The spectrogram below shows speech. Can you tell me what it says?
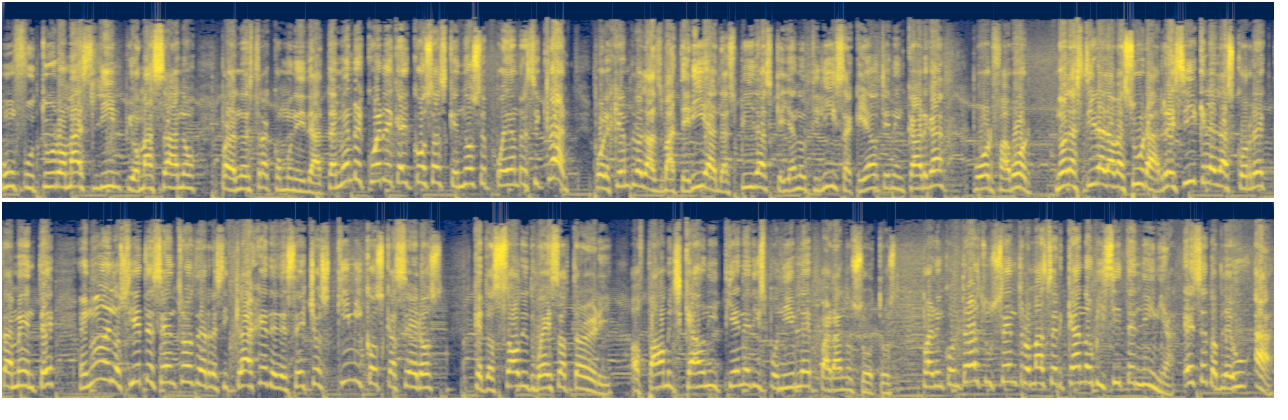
un futuro más limpio, más sano para nuestra comunidad. También recuerde que hay cosas que no se pueden reciclar. Por ejemplo, las baterías, las pilas que ya no utiliza, que ya no tienen carga, por favor, no las tire a la basura, recíclelas correctamente en uno de los siete centros de reciclaje de desechos químicos caseros que The Solid Waste Authority of Palm Beach County tiene disponible para nosotros. Para encontrar su centro más cercano, visite en línea swa.org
